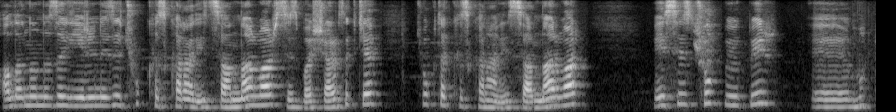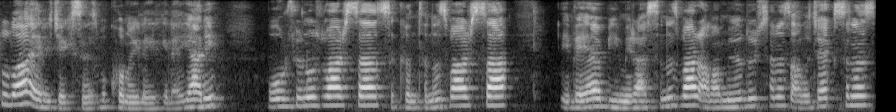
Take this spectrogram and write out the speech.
alanınızı, yerinizi çok kıskanan insanlar var. Siz başardıkça çok da kıskanan insanlar var. Ve siz çok büyük bir e, mutluluğa ereceksiniz bu konuyla ilgili. Yani borcunuz varsa, sıkıntınız varsa veya bir mirasınız var alamıyorduysanız alacaksınız.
